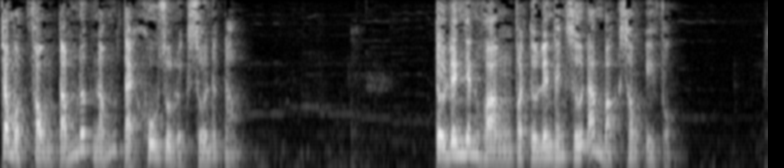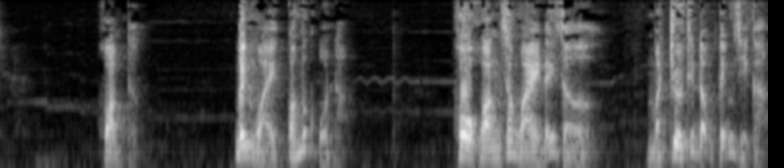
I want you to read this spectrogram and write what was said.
Trong một phòng tắm nước nóng Tại khu du lịch suối nước nóng. Từ Liên Nhân Hoàng và Từ Liên Thánh Sứ đã mặc xong y phục. Hoàng thượng, Bên ngoài quá mức ồn ào. Hồ Hoàng ra ngoài nãy giờ Mà chưa thấy động tĩnh gì cả.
